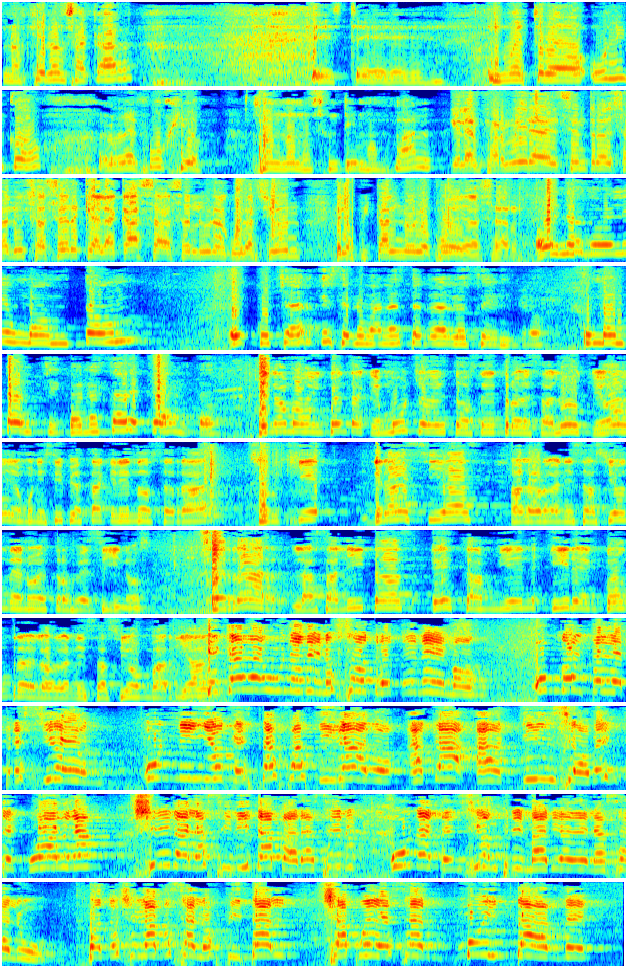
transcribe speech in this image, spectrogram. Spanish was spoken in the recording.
Nos quieren sacar este nuestro único refugio cuando nos sentimos mal. Que la enfermera del centro de salud se acerque a la casa a hacerle una curación, el hospital no lo puede hacer. Hoy nos duele un montón escuchar que se nos van a cerrar los centros. Un montón, chicos, no sabe cuánto. Tengamos en cuenta que muchos de estos centros de salud que hoy el municipio está queriendo cerrar surgieron gracias a la organización de nuestros vecinos. Cerrar las salitas es también ir en contra de la organización barrial. Que cada uno de nosotros tenemos un golpe de presión, un niño que está fatigado acá a 15 o 20 cuadras, llega a la silita para hacer una atención primaria de la salud. Cuando llegamos al hospital ya puede ser muy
